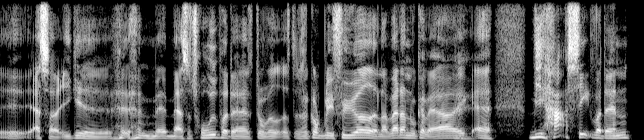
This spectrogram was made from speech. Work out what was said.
øh, altså ikke med, altså truet på det, du ved, så kan du blive fyret, eller hvad der nu kan være. Ikke? Vi har set, hvordan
